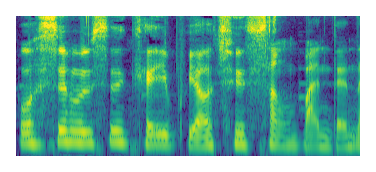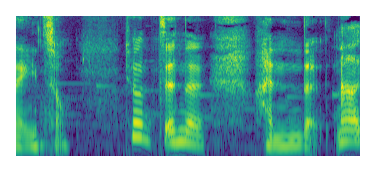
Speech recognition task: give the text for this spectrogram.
我是不是可以不要去上班的那一种？就真的很冷。那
